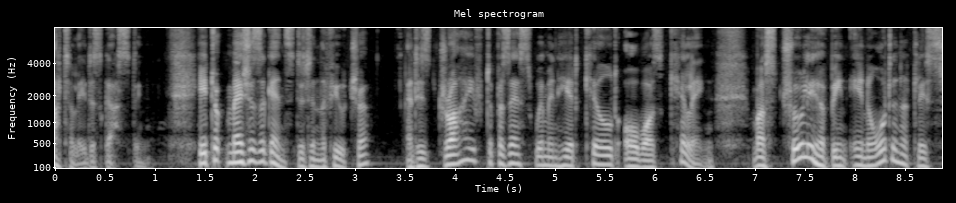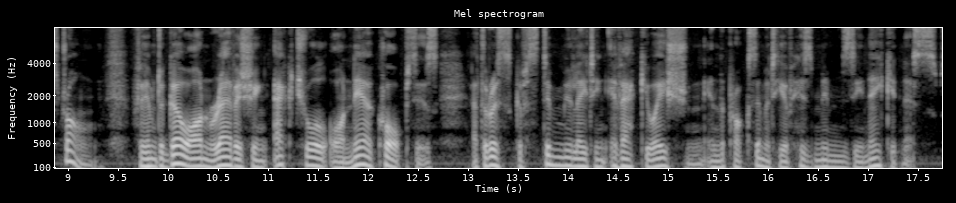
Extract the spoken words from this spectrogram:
utterly disgusting. He took measures against it in the future, and his drive to possess women he had killed or was killing must truly have been inordinately strong for him to go on ravishing actual or near corpses at the risk of stimulating evacuation in the proximity of his mimsy nakedness.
